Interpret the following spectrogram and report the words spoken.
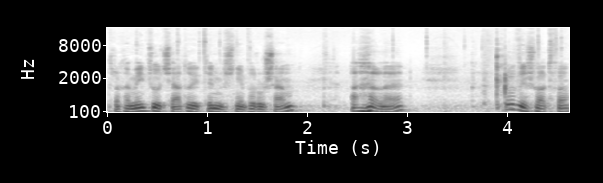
trochę mniej czucia, tutaj tym już nie poruszam, ale również łatwo,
